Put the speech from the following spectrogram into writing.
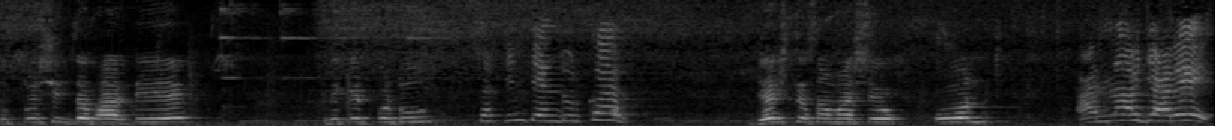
सुप्रसिद्ध भारतीय क्रिकेटपटू सचिन तेंडुलकर. ज्येष्ठ समाजसेवक कोण? अण्णा हजारे.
